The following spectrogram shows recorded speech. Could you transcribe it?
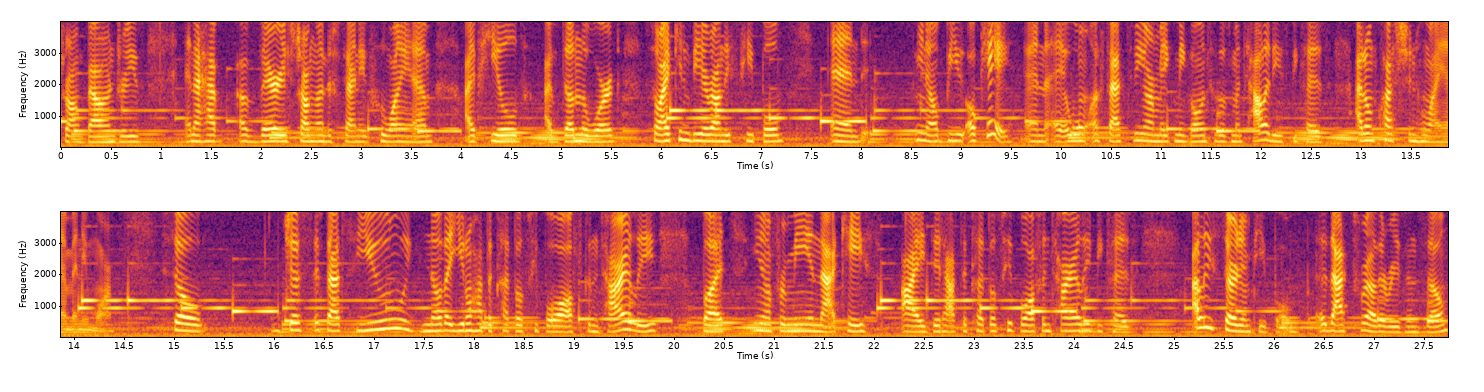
strong boundaries and I have a very strong understanding of who I am. I've healed, I've done the work, so I can be around these people and you know be okay and it won't affect me or make me go into those mentalities because i don't question who i am anymore so just if that's you know that you don't have to cut those people off entirely but you know for me in that case i did have to cut those people off entirely because at least certain people that's for other reasons though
